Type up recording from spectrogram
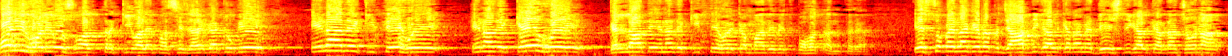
ਹੌਲੀ ਹੌਲੀ ਉਸ ਵੱਲ ਤਰੱਕੀ ਵਾਲੇ ਪਾਸੇ ਜਾਏਗਾ, ਕਿਉਂਕਿ ਇਹਨਾਂ ਦੇ ਕੀਤੇ ਹੋਏ, ਇਹਨਾਂ ਦੇ ਕਹੇ ਹੋਏ ਗੱਲਾਂ ਤੇ ਇਹਨਾਂ ਦੇ ਕੀਤੇ ਹੋਏ ਕੰਮਾਂ ਦੇ ਵਿੱਚ ਬਹੁਤ ਅੰਤਰ ਹੈ। ਇਸ ਤੋਂ ਪਹਿਲਾਂ ਕਿ ਮੈਂ ਪੰਜਾਬ ਦੀ ਗੱਲ ਕਰਾਂ, ਮੈਂ ਦੇਸ਼ ਦੀ ਗੱਲ ਕਰਨਾ ਚਾਹੁੰਦਾ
